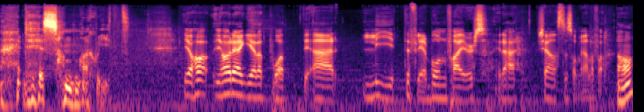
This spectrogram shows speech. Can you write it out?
det är samma skit. Jag har, jag har reagerat på att det är lite fler bonfires i det här, känns det som i alla fall. Ja,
